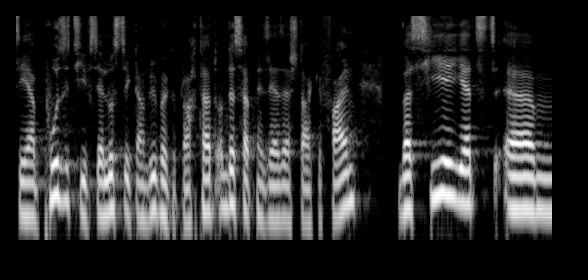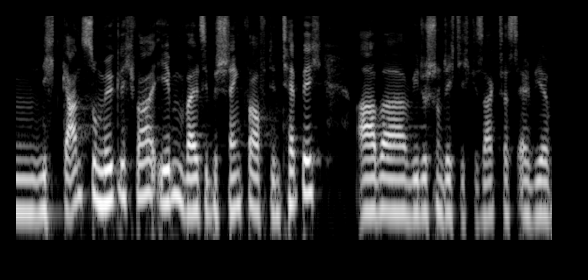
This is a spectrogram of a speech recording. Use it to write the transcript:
sehr positiv, sehr lustig dann rübergebracht hat. Und das hat mir sehr, sehr stark gefallen. Was hier jetzt ähm, nicht ganz so möglich war, eben weil sie beschränkt war auf den Teppich. Aber wie du schon richtig gesagt hast, Elvir,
